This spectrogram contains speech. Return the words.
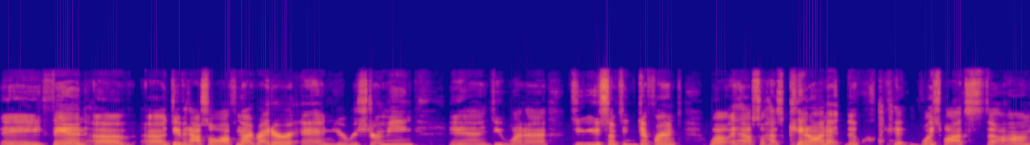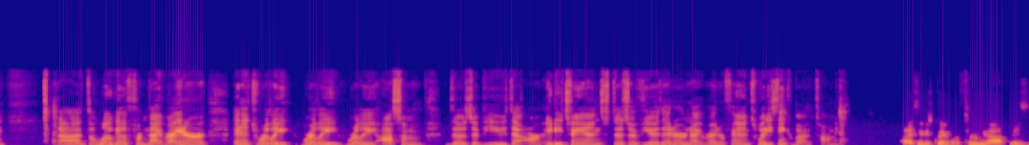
a fan of uh, David Hasselhoff Knight Rider and you're restreaming and you want to do use something different, well, it also has KITT on it, the KITT voice box, the um, uh, the logo from Knight Rider, and it's really, really, really awesome. Those of you that are 80s fans, those of you that are Knight Rider fans, what do you think about it, Tommy? I think it's great. What threw me off is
